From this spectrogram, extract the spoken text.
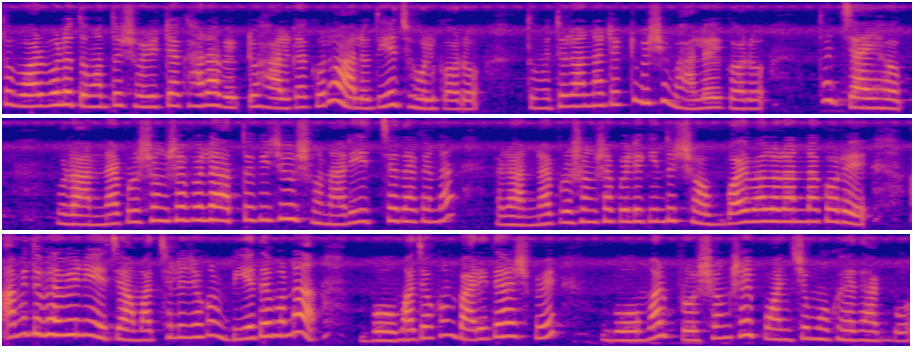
তো বর বলো তোমার তো শরীরটা খারাপ, একটু হালকা করো, আলু দিয়ে ঝোল করো। তুমি তো রান্নাটা একটু বেশি ভালোই করো। তো যাই হোক রান্নার প্রশংসা পেলে আর তো কিছু শোনারই ইচ্ছা থাকে না। রান্নার প্রশংসা পেলে কিন্তু সবাই ভালো রান্না করে। আমি তো ভেবে নিয়েছি, আমার ছেলে যখন বিয়ে দেব না, বৌমা যখন বাড়িতে আসবে, বৌমার প্রশংসায় পঞ্চমুখ হয়ে থাকব।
